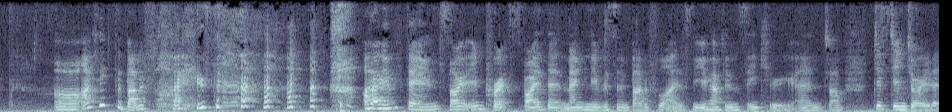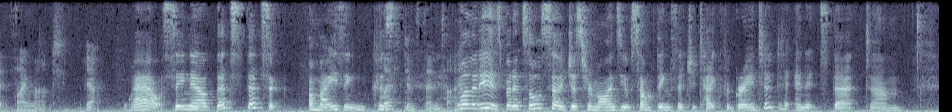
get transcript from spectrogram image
Oh, I think the butterflies. I've been so impressed by the magnificent butterflies you have in CQ, and um, just enjoyed it so much. Yeah, Wow. See now that's that's a, amazing left of centre. well it is, but it's also just reminds you of some things that you take for granted, and it's that um,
